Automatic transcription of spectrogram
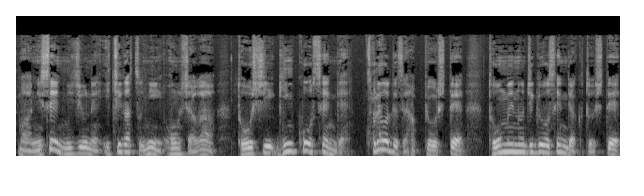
まあ、2020年1月に御社が投資銀行宣言、これをですね、発表して、当面の事業戦略として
